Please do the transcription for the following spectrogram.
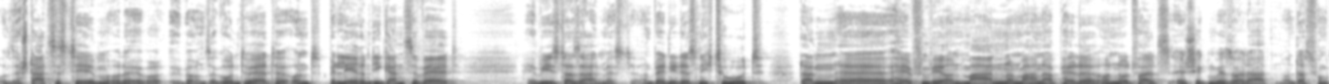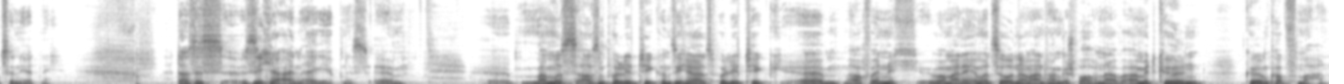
unser Staatssystem oder über, über unsere Grundwerte und belehren die ganze Welt, wie es da sein müsste. Und wenn die das nicht tut, dann äh, helfen wir und mahnen und machen Appelle und notfalls äh, schicken wir Soldaten. Und das funktioniert nicht. Das ist sicher ein Ergebnis. Ähm, äh, man muss Außenpolitik und Sicherheitspolitik, ähm, auch wenn ich über meine Emotionen am Anfang gesprochen habe, aber mit kühlen, kühlem Kopf machen.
